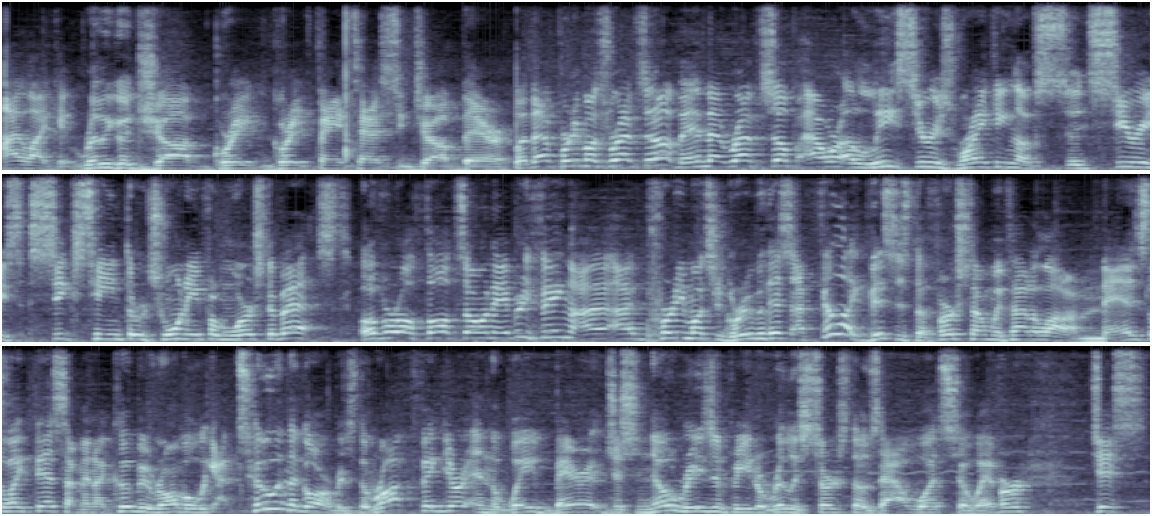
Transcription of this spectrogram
I like it. Really good job. Great, great, fantastic job there. But that pretty much wraps it up, man. That wraps up our Elite Series ranking of Series 16 through 20 from worst to best. Overall thoughts on everything? I, I pretty much agree with this. I feel like this is the first time we've had a lot of mez like this. I mean, I could be wrong, but we got two in the garbage. The Rock figure and the Wade Barrett. Just no reason for you to really search those out whatsoever just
